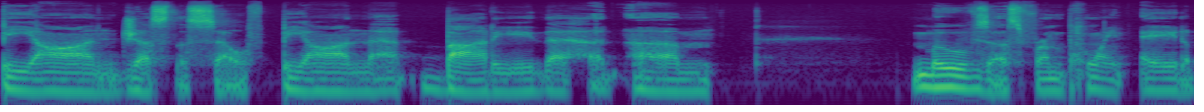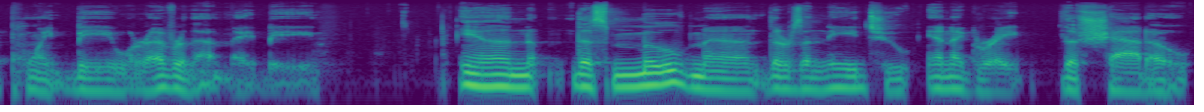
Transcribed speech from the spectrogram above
beyond just the self, beyond that body that um, moves us from point A to point B, wherever that may be. In this movement, there's a need to integrate the shadow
